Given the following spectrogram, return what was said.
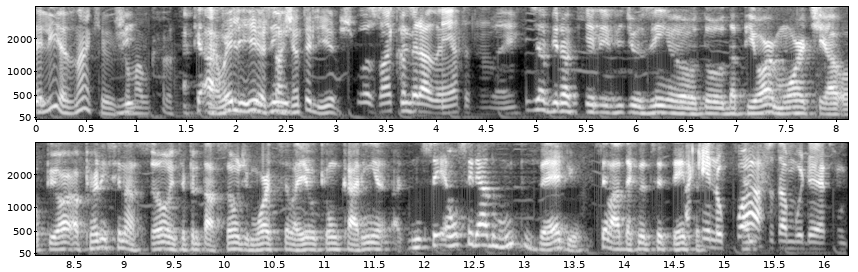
Elias, né? Que chamava o cara. Aque- É o Elias, sargento Elias. Explosão em câmera lenta também. Vocês já viram aquele videozinho do, da pior morte, a, a pior, a pior encenação, interpretação de morte, sei lá eu, que é um carinha. Não sei, é um seriado muito velho, sei lá, década de 70. Aqui no quarto da mulher com o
